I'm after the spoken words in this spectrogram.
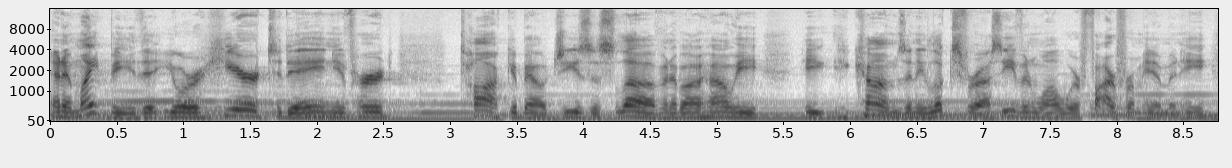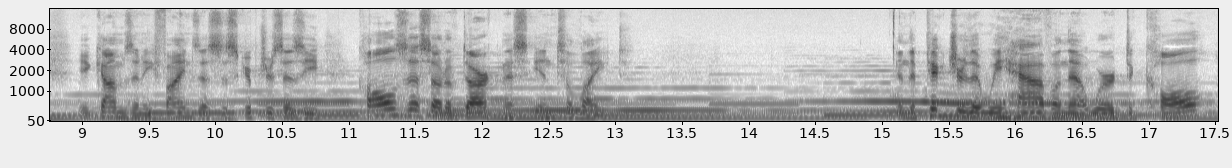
And it might be that you're here today and you've heard talk about Jesus' love and about how he, he, he comes and he looks for us even while we're far from him and he, he comes and he finds us. The scripture says he calls us out of darkness into light. And the picture that we have on that word to call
